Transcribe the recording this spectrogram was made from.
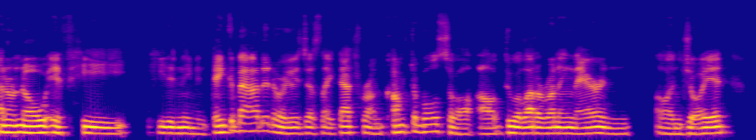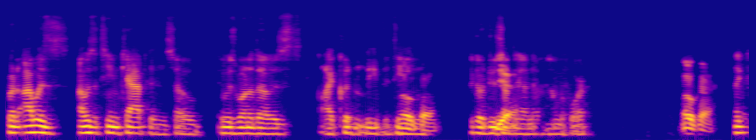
I don't know if he he didn't even think about it or he was just like that's where I'm comfortable so I'll, I'll do a lot of running there and I'll enjoy it but I was I was a team captain so it was one of those I couldn't leave the team Okay. to go do Yeah. something I've never done before Okay. like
